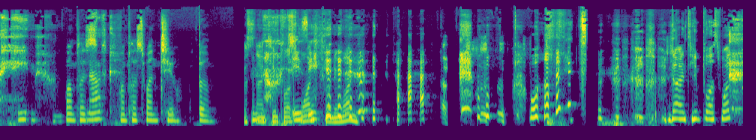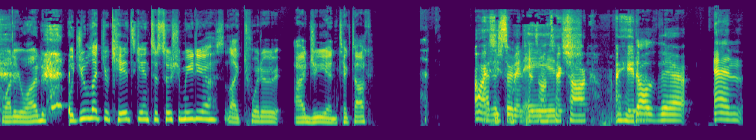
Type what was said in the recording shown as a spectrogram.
I hate math. one plus Math. one plus one two boom What's 19 plus Easy. 1? 21. what 19 plus what? 21. Would you let your kids get into social media like Twitter, IG, and TikTok? Oh, I At see so many certain kids on. TikTok. I hate all it. there and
